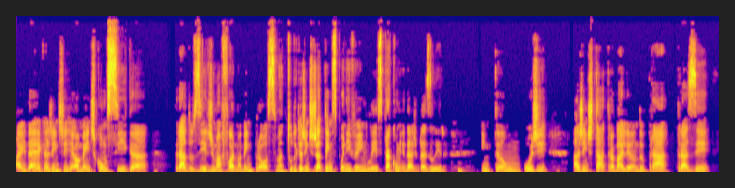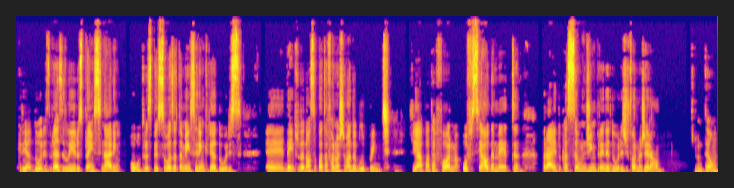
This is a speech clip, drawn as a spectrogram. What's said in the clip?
a ideia é que a gente realmente consiga traduzir de uma forma bem próxima tudo que a gente já tem disponível em inglês para a comunidade brasileira. Então, hoje a gente está trabalhando para trazer criadores brasileiros para ensinarem outras pessoas a também serem criadores é, dentro da nossa plataforma chamada Blueprint, que é a plataforma oficial da Meta para a educação de empreendedores de forma geral. Então,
